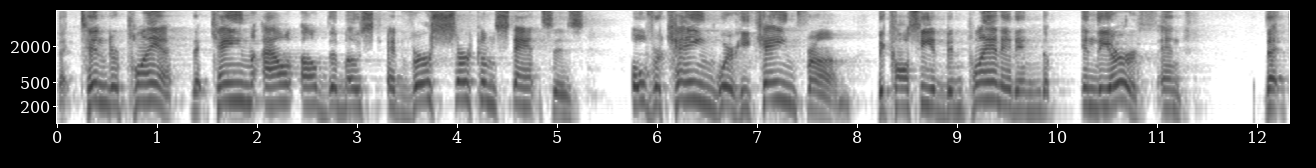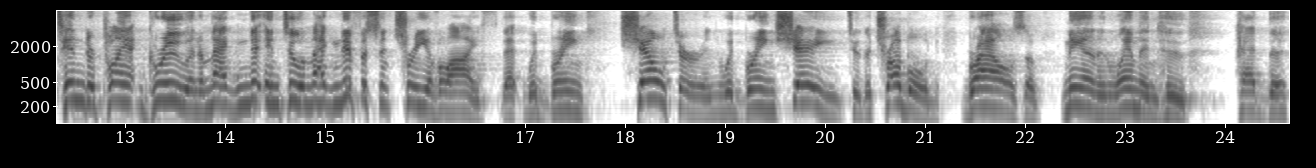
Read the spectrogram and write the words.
that tender plant that came out of the most adverse circumstances overcame where he came from because he had been planted in the, in the earth. And that tender plant grew in a magni- into a magnificent tree of life that would bring shelter and would bring shade to the troubled brows of men and women who had the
